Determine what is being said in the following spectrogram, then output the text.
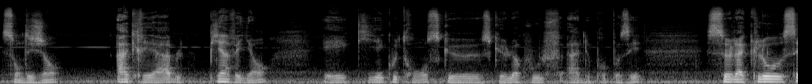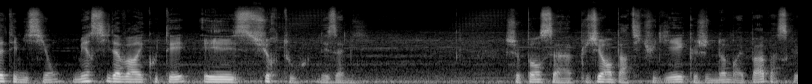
sont des gens agréables, bienveillants et qui écouteront ce que, ce que Locke Wolf a à nous proposer. Cela clôt cette émission. Merci d'avoir écouté et surtout, les amis, je pense à plusieurs en particulier que je ne nommerai pas parce que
